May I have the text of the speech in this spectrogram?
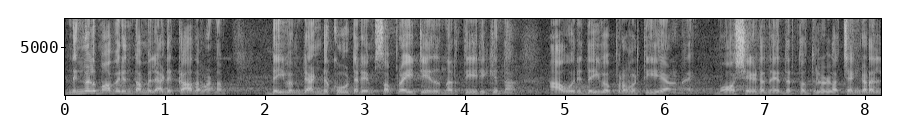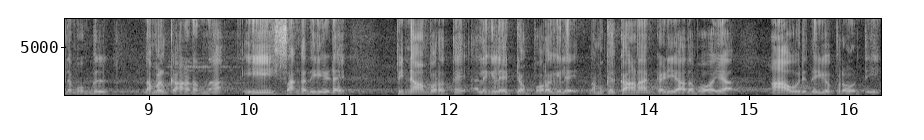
നിങ്ങളും അവരും തമ്മിൽ അടുക്കാതെ വണ്ണം. ദൈവം രണ്ട് കൂട്ടരെയും സെപ്പറേറ്റ് ചെയ്ത് നിർത്തിയിരിക്കുന്ന ആ ഒരു ദൈവപ്രവൃത്തിയാണ് മോശയുടെ നേതൃത്വത്തിലുള്ള ചെങ്കടലിന്റെ മുമ്പിൽ നമ്മൾ കാണുന്ന ഈ സംഗതിയുടെ പിന്നാമ്പുറത്തെ അല്ലെങ്കിൽ ഏറ്റവും പുറകിലെ നമുക്ക് കാണാൻ കഴിയാതെ പോയ ആ ഒരു ദൈവപ്രവൃത്തി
